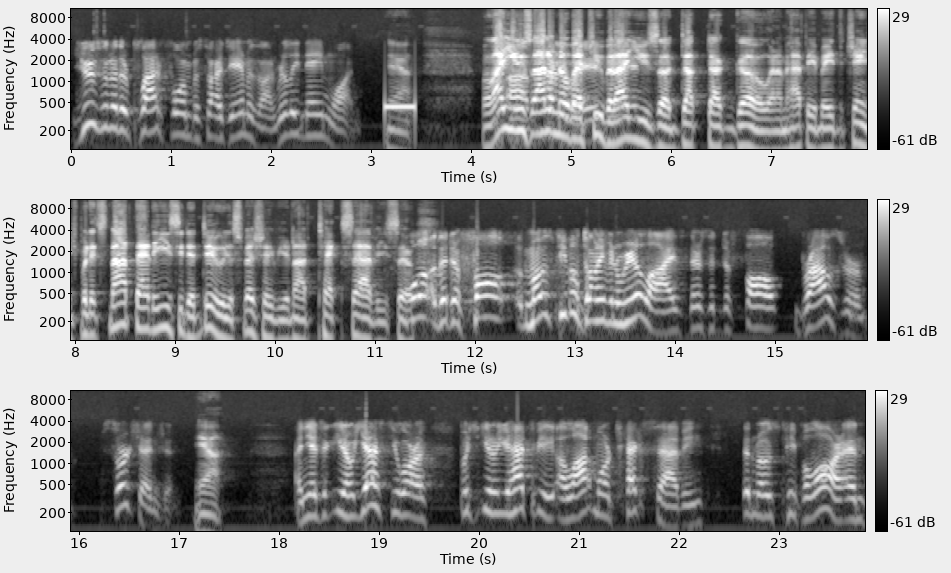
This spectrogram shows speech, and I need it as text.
use another platform besides Amazon. Really, name one. Yeah. Well, I use, Uh, I don't know about you, but I use uh, DuckDuckGo, and I'm happy I made the change. But it's not that easy to do, especially if you're not tech savvy. So, Well, the default, most people don't even realize there's a default browser search engine. yeah. And yet, you know, yes, you are, but you know, you have to be a lot more tech savvy than most people are. And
